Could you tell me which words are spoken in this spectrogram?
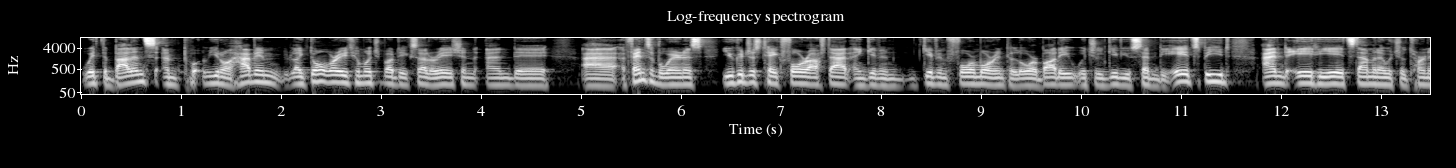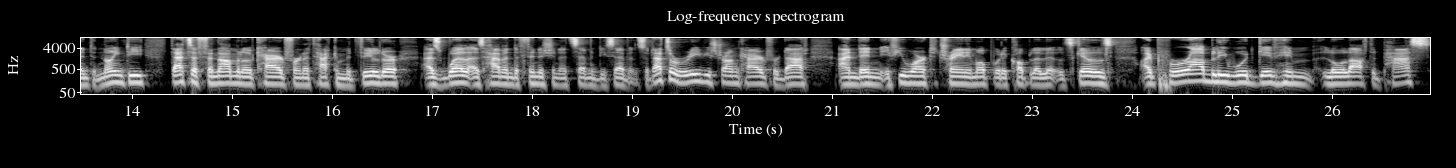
with the balance and put, you know have him like don't worry too much about the acceleration and uh, uh, offensive awareness, you could just take four off that and give him give him four more into lower body, which will give you 78 speed and 88 stamina, which will turn into 90. That's a phenomenal card for an attacking midfielder, as well as having the finishing at 77. So that's a really strong card for that. And then if you were to train him up with a couple of little skills, I probably would give him low lofted pass.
